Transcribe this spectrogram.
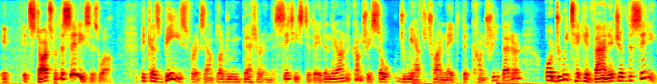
It, it starts with the cities as well. Because bees, for example, are doing better in the cities today than they are in the country. So do we have to try and make the country better? Or do we take advantage of the city?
